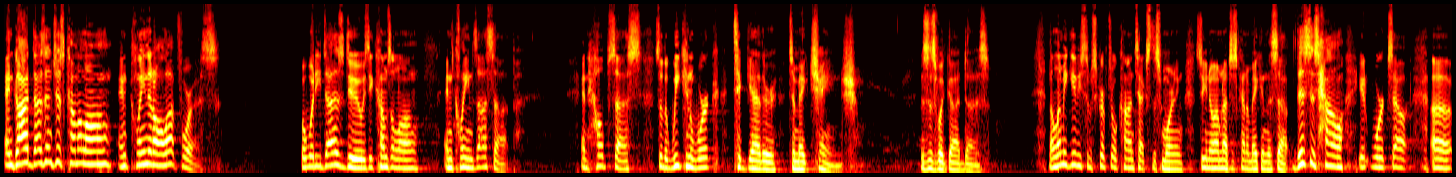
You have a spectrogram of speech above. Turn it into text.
And God doesn't just come along and clean it all up for us. But what He does do is He comes along and cleans us up and helps us so that we can work together to make change. This is what God does. Now, let me give you some scriptural context this morning so you know I'm not just kind of making this up. This is how it works out. Uh,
